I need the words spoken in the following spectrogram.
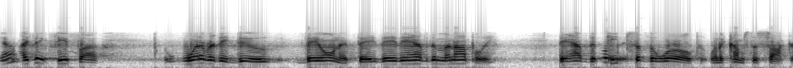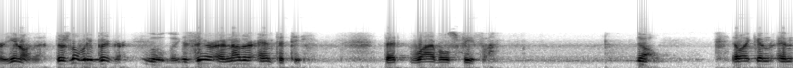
Yeah. I think FIFA, whatever they do, they own it. They, they, they have the monopoly. They have the peeps of the world when it comes to soccer. You know that. There's nobody bigger. Absolutely. Is there another entity that rivals FIFA? No. Like in, in,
